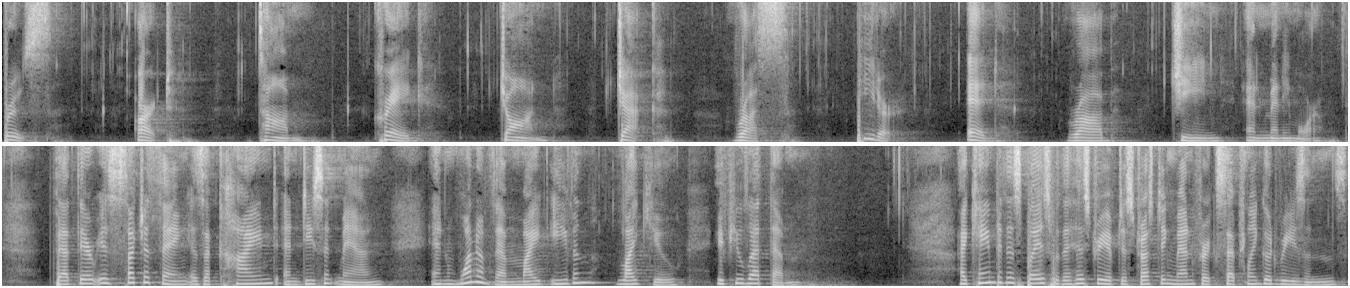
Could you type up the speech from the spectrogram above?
Bruce, Art, Tom, Craig, John, Jack, Russ, Peter, Ed, Rob, Jean, and many more. That there is such a thing as a kind and decent man, and one of them might even like you if you let them. I came to this place with a history of distrusting men for exceptionally good reasons,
